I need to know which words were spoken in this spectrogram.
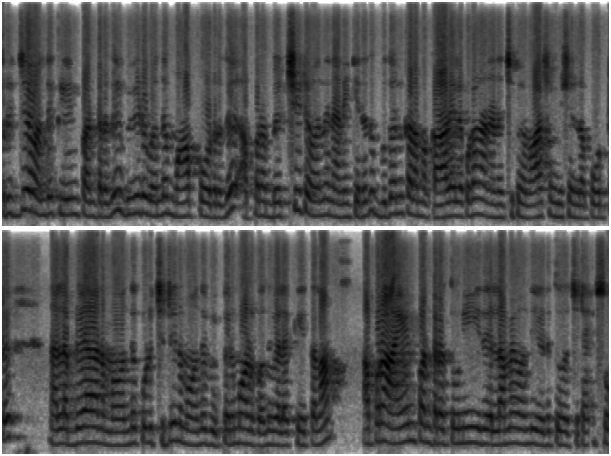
ஃப்ரிட்ஜை வந்து க்ளீன் பண்ணுறது வீடு வந்து மாப் போடுறது அப்புறம் பெட்ஷீட்டை வந்து நினைக்கிறது. புதன்கிழமை காலையில் கூட நான் நினச்சிப்பேன் வாஷிங் மிஷினில் போட்டு நல்லபடியாக நம்ம வந்து குளிச்சுட்டு நம்ம வந்து பெருமாளுக்கு வந்து விளக்கேற்றலாம் அப்புறம் அயன் பண்ணுற துணி இது எல்லாமே வந்து எடுத்து வச்சுட்டேன். ஸோ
